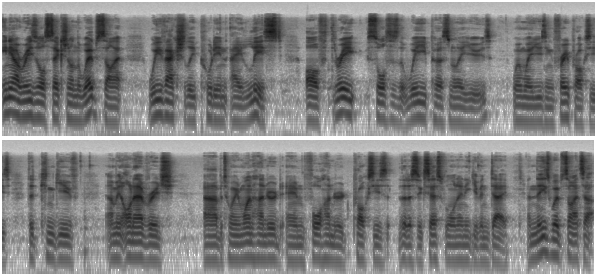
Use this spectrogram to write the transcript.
in our resource section on the website, we've actually put in a list of three sources that we personally use when we're using free proxies that can give, I mean, on average, uh, between 100 and 400 proxies that are successful on any given day. And these websites are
